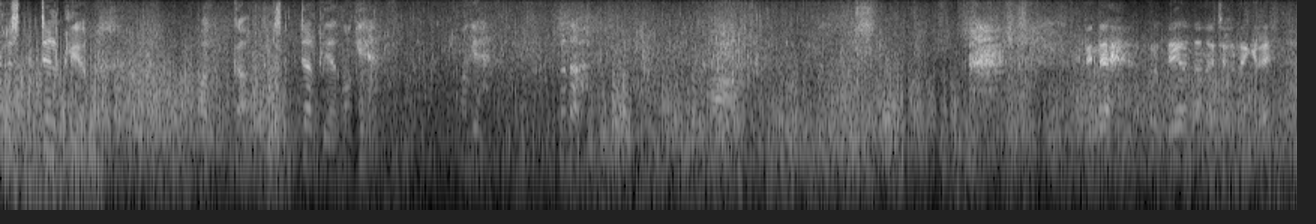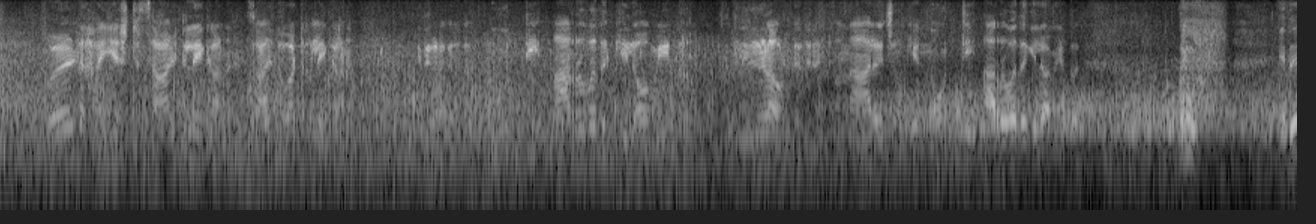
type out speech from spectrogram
crystal clear pakka crystal clear നോക്കിയേ നോക്കിയേ. കണ്ടാ ഇതിന്റെ പ്രത്യേകത എന്താണെന്ന് വെച്ചിട്ടുണ്ടെങ്കിൽ വേൾഡ് ഹയസ്റ്റ് സാൾട്ട് ലേക്കാണ് സാൾട്ട് വാട്ടർ ലേക്കാണ് ഇത് കിടക്കുന്നത്. നൂറ്റി അറുപത് കിലോമീറ്റർ നീളമുണ്ട് ഇതിന്. ഒന്ന് ആലോചിച്ച് നോക്കിയാൽ നൂറ്റി അറുപത് കിലോമീറ്റർ ഇത്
